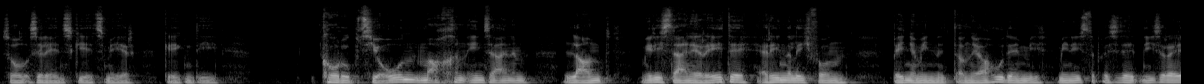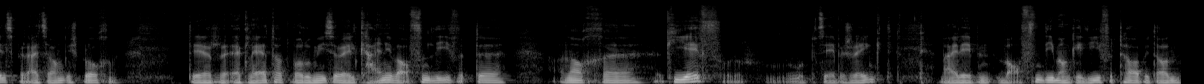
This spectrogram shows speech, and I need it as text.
soll Zelensky jetzt mehr gegen die Korruption machen in seinem Land. Mir ist eine Rede erinnerlich von Benjamin Netanyahu, dem Ministerpräsidenten Israels, bereits angesprochen, der erklärt hat, warum Israel keine Waffen liefert nach äh, Kiew oder nur sehr beschränkt, weil eben Waffen, die man geliefert habe, dann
